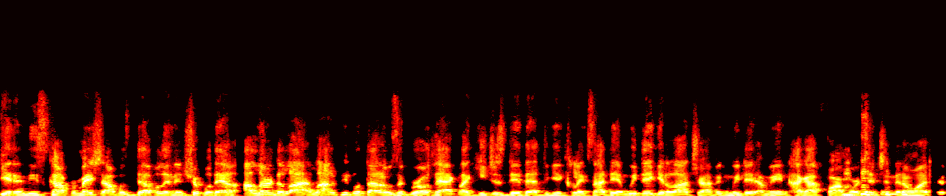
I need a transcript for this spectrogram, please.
getting these confirmations, I was doubling and triple down. I learned a lot. A lot of people thought it was a growth hack, like he just did that to get clicks. I did. We did get a lot of traffic. And we did. I mean, I got far more attention than I wanted to.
